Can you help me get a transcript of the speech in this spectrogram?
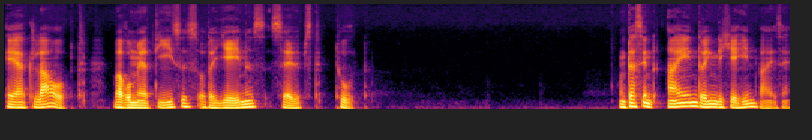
er glaubt, warum er dieses oder jenes selbst tut. Und das sind eindringliche Hinweise,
